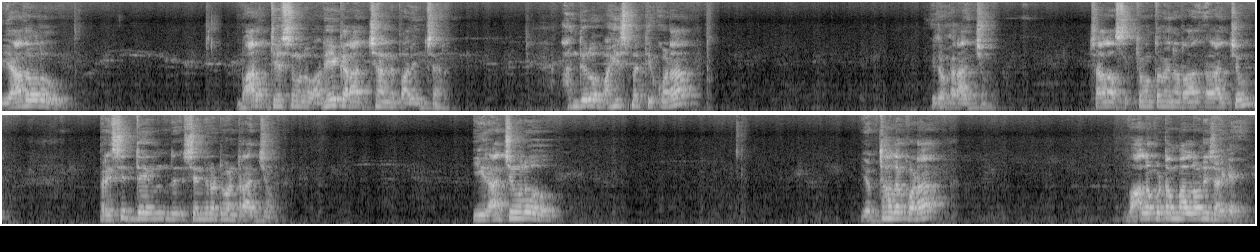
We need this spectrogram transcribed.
యాదవులు భారతదేశంలో అనేక రాజ్యాలను పాలించారు. అందులో మహిస్మతి కూడా ఇదొక రాజ్యం. చాలా శక్తివంతమైన రా రాజ్యం ప్రసిద్ధి చెందినటువంటి రాజ్యం. ఈ రాజ్యంలో యుద్ధాలు కూడా వాళ్ళ కుటుంబాల్లోనే జరిగాయి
